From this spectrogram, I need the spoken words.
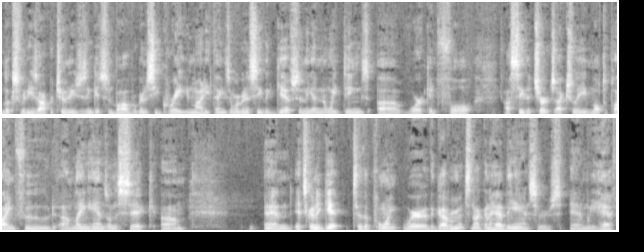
looks for these opportunities and gets involved. We're going to see great and mighty things, and we're going to see the gifts and the anointings uh, work in full. I'll see the church actually multiplying food, um, laying hands on the sick. Um, and it's going to get to the point where the government's not going to have the answers, and we have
